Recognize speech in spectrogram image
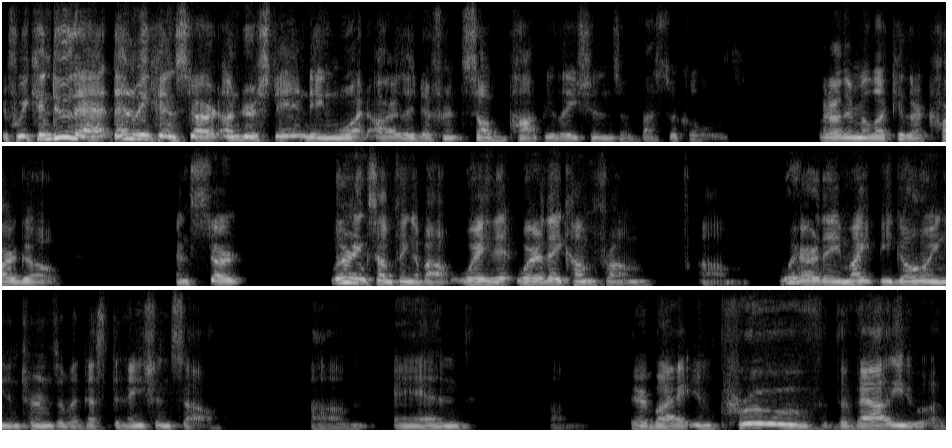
If we can do that, then we can start understanding what are the different subpopulations of vesicles, what are their molecular cargo, and start learning something about where they, where they come from, um, where they might be going in terms of a destination cell, um, and um, thereby improve the value of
